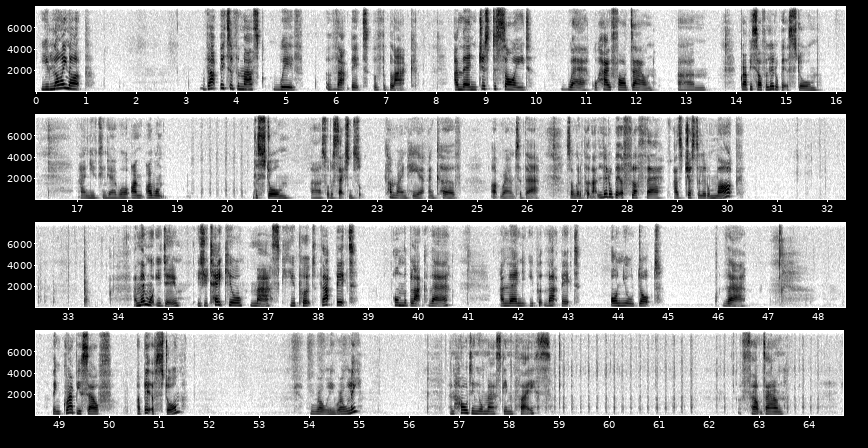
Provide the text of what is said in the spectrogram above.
you line up that bit of the mask with that bit of the black and then just decide where or how far down. Um, grab yourself a little bit of storm and you can go, well, I'm, I want the storm uh, sort of section to sort of come round here and curve up round to there. So I'm going to put that little bit of fluff there as just a little mark. And then what you do is you take your mask, you put that bit on the black there, and then you put that bit on your dot there. Then grab yourself a bit of storm, roly roly, and holding your mask in place, felt down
